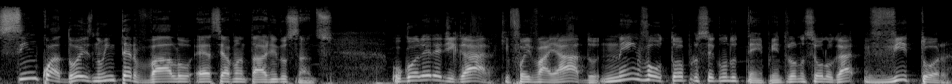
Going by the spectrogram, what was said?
5 a 2 no intervalo. Essa é a vantagem do Santos. O goleiro Edgar, que foi vaiado, nem voltou para o segundo tempo. Entrou no seu lugar Vitor,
